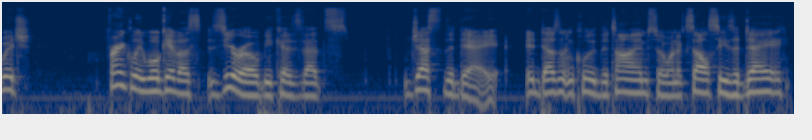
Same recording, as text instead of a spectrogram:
which frankly will give us zero because that's just the day. It doesn't include the time, so when Excel sees a day,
